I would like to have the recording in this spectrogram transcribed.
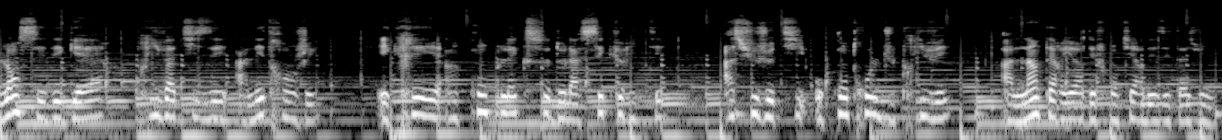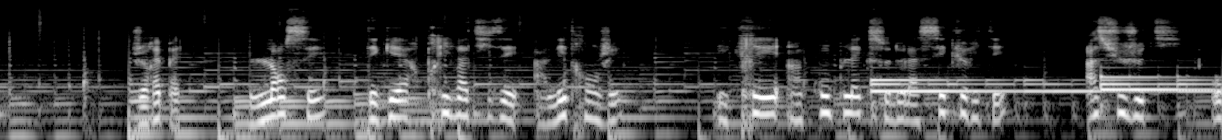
Lancer des guerres privatisées à l'étranger et créer un complexe de la sécurité assujetti au contrôle du privé à l'intérieur des frontières des États-Unis. Je répète, lancer des guerres privatisées à l'étranger et créer un complexe de la sécurité assujetti au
